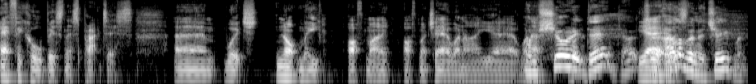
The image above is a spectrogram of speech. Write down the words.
ethical business practice, um, which knocked me off my off my chair when I. Uh, when I'm I, sure it did. It's yeah, a hell of an achievement.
